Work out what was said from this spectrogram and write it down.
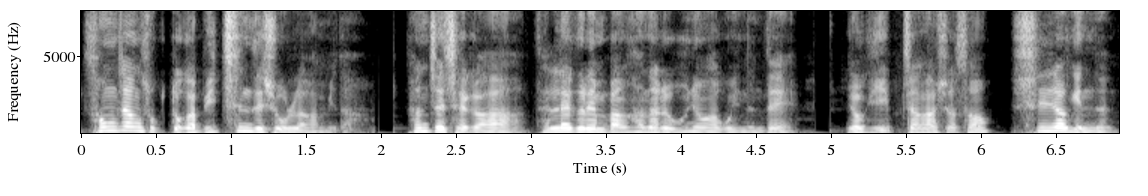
성장 속도가 미친 듯이 올라갑니다. 현재 제가 텔레그램 방 하나를 운영하고 있는데 여기 입장하셔서 실력 있는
